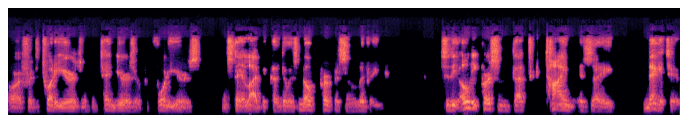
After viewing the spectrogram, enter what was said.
or for the 20 years or for 10 years or for 40 years than stay alive because there was no purpose in living. So the only person that time is a negative,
